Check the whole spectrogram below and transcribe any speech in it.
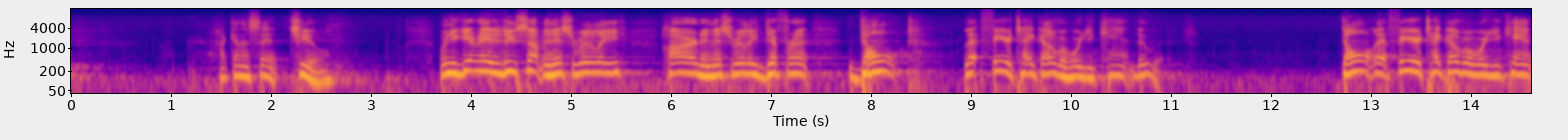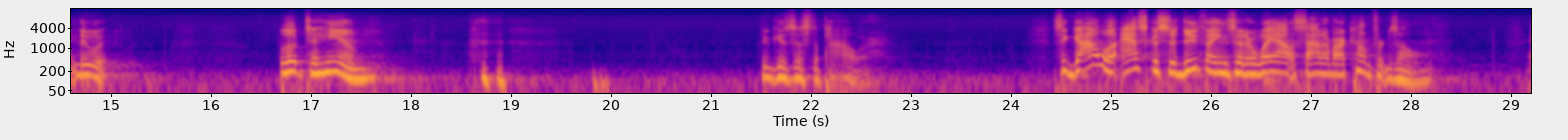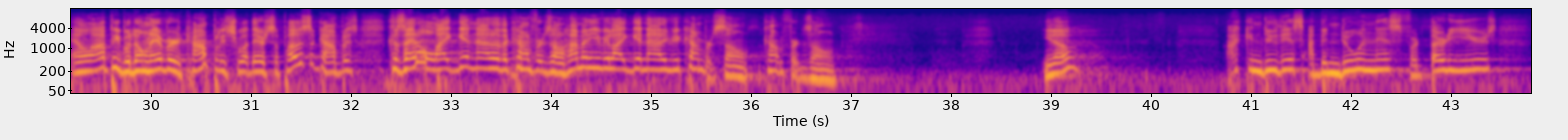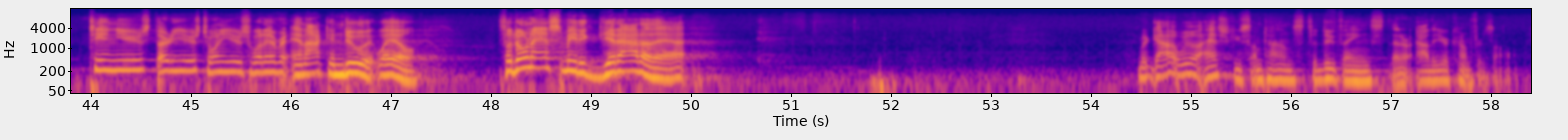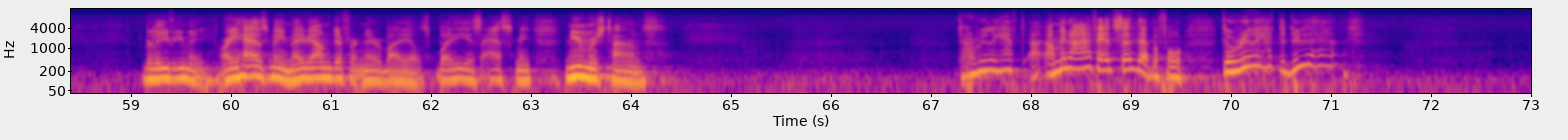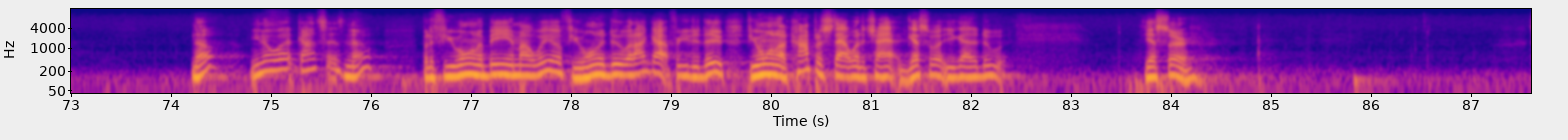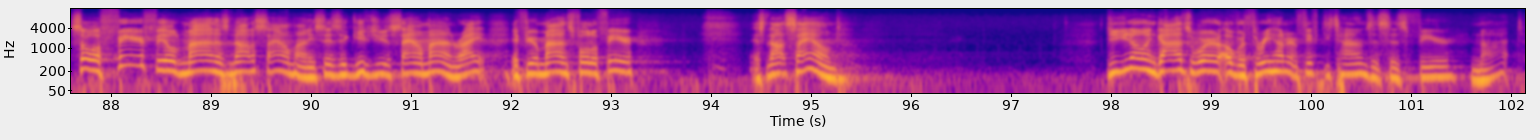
how can I say it? Chill. When you get ready to do something and it's really hard and it's really different don't let fear take over where you can't do it. Don't let fear take over where you can't do it. Look to Him who gives us the power. See, God will ask us to do things that are way outside of our comfort zone. And a lot of people don't ever accomplish what they're supposed to accomplish because they don't like getting out of the comfort zone. How many of you like getting out of your comfort zone? Comfort zone. You know, I can do this. I've been doing this for 30 years, 10 years, 30 years, 20 years, whatever, and I can do it well. So don't ask me to get out of that. But God will ask you sometimes to do things that are out of your comfort zone. Believe you me. Or He has me. Maybe I'm different than everybody else, but He has asked me numerous times. Do I really have to? I mean, I've had said that before. Do I really have to do that? No. You know what? God says no. But if you want to be in my will, if you want to do what I got for you to do, if you want to accomplish that with a child, guess what? You got to do it. Yes, sir. So a fear filled mind is not a sound mind. He says it gives you a sound mind, right? If your mind's full of fear, it's not sound. Do you know in God's word over 350 times it says, Fear not?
